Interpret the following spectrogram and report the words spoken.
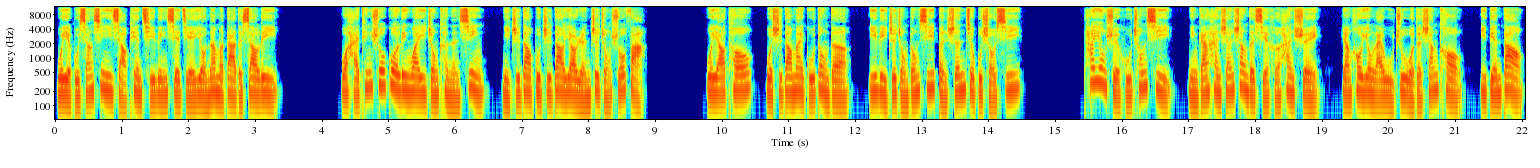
我也不相信一小片麒麟血结有那么大的效力。我还听说过另外一种可能性，你知道不知道药人这种说法？我摇头，我是道脉古董的，医理这种东西本身就不熟悉。他用水壶冲洗，拧干汗衫上的血和汗水，然后用来捂住我的伤口，一边道：“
